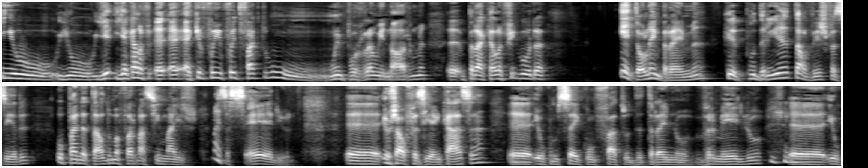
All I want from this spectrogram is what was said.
E, o, e, o, e, aquela, aquilo foi, foi de facto um, um empurrão enorme eh, para aquela figura. Então lembrei-me que poderia talvez fazer o Pai Natal de uma forma assim mais mais a sério. Uh, eu já o fazia em casa, eu comecei com um fato de treino vermelho, uh, eu,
